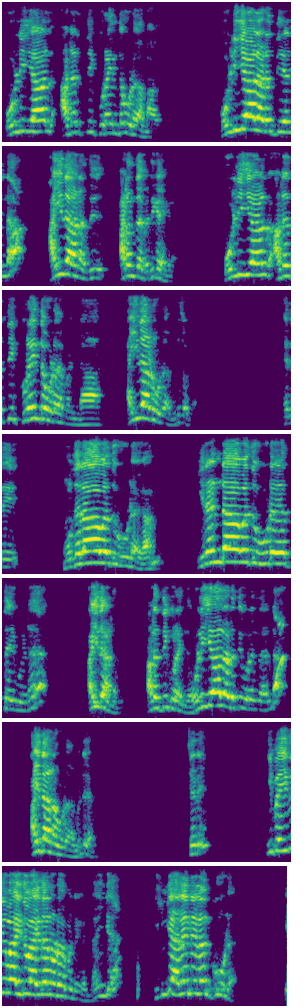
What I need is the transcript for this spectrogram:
ஒளியால் அடர்த்தி குறைந்த ஊடகமாகும். ஒளியால் அடர்த்தி என்ன ஐதானது அடர்ந்த பத்தி கேட்கிறேன். ஒளியால் அடர்த்தி குறைந்த ஊடகம் என்றா ஐதான ஊடகம்னு சொல்றேன். எது முதலாவது ஊடகம் இரண்டாவது ஊடகத்தை விட ஐதானது. அடர்த்தி குறைந்த. ஒளியால் அடர்த்தி குறைந்தா ஐதான ஊடகம் என்று சரி? இப்ப இதுவா இதுவா ஐதான ஊடகம் என்று கேட்டா இங்க இங்க அலைநிலம் கூட.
